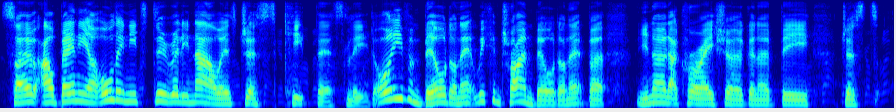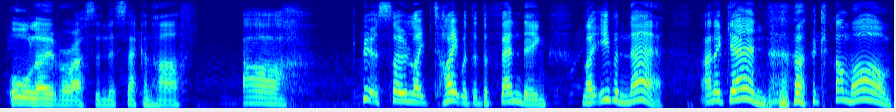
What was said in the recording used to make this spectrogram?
So Albania, all they need to do really now is just keep this lead or even build on it. We can try and build on it, but you know that Croatia are going to be just all over us in the second half. Ah, oh, computer's so like tight with the defending, like even there. And again, come on.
